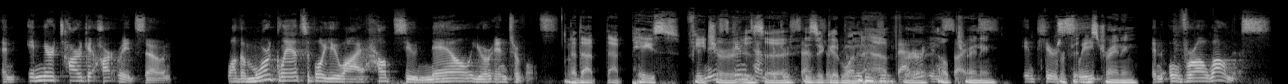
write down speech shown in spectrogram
and in your target heart rate zone, while the more glanceable UI helps you nail your intervals. Uh, That that pace feature is a is a good one to have for better health training, into your for fitness sleep training. and overall wellness.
